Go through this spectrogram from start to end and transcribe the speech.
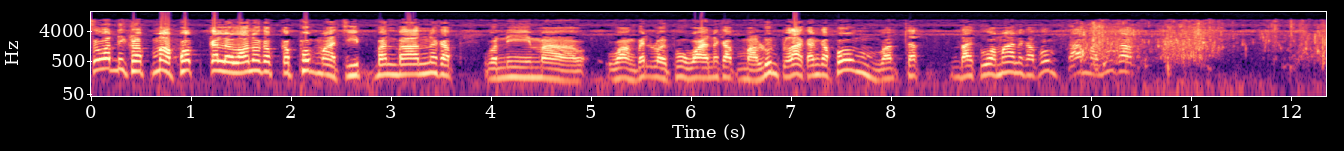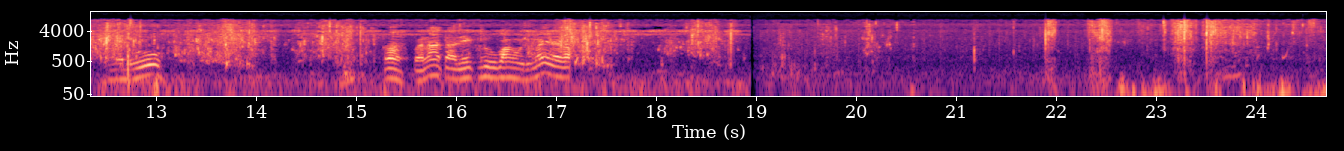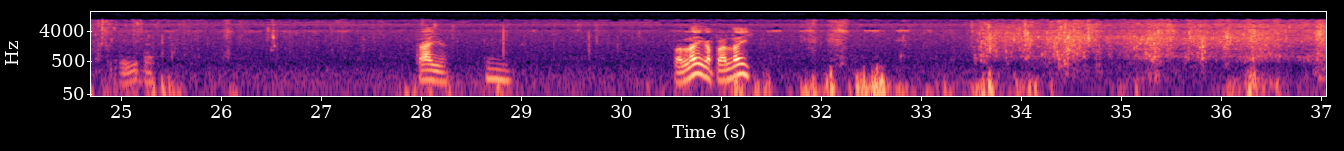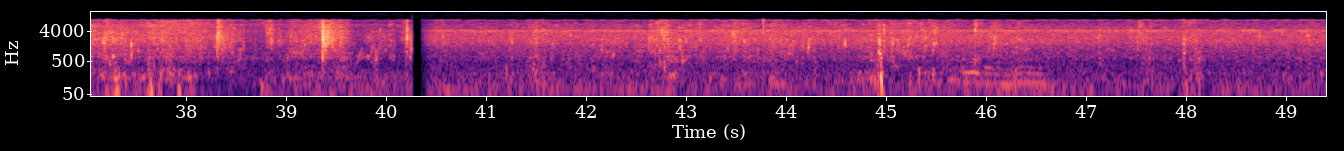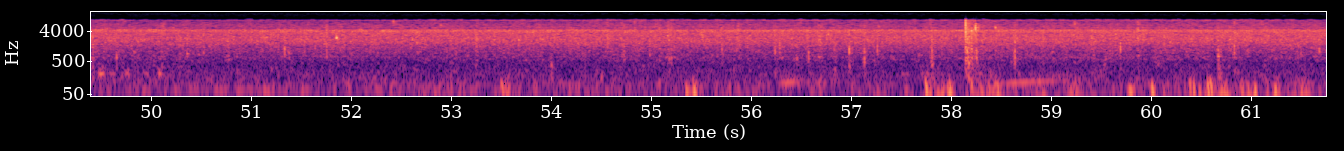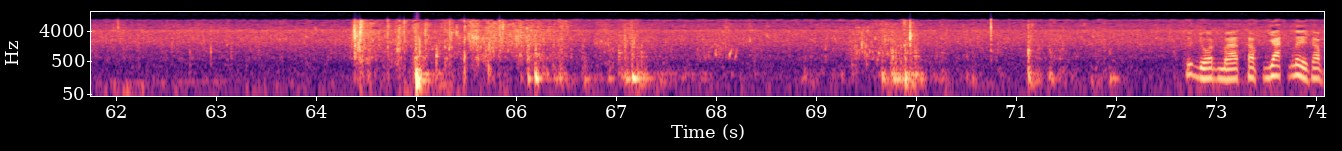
สวัสดีครับมาพบกันแล้วแล้วนะครับกับผมมาจีบบานๆนะครับ วันนี้มาวางเบ็ดลอยผู้วายนะครับ มาลุ้นปลากันครับผมวันจะได้ตัวมานะครับผมตามมาดูครับ มาดูอะปลาหน้าตาเล็กดูวางอยู่ตรงไหนเลยครับตายอยู่ ปลาไหลกับปลาไหล สุดยอดมากครับยักษ์เลยครับ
